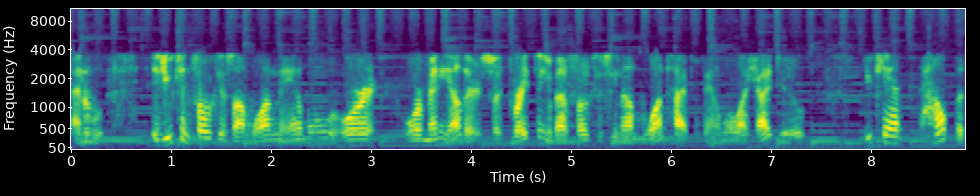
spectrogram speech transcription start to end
And you can focus on one animal or or many others. A great thing about focusing on one type of animal, like I do, you can't help but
